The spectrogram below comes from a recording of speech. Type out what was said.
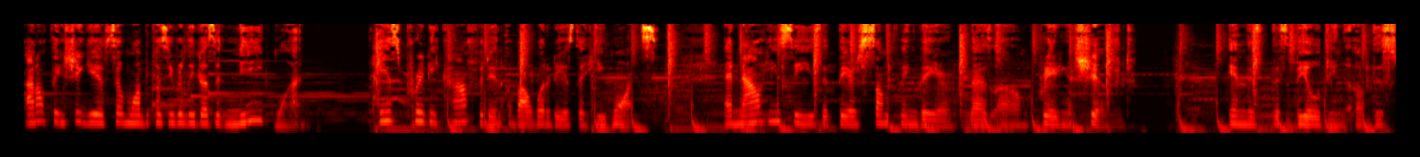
I don't think she gives him one because he really doesn't need one. He's pretty confident about what it is that he wants, and now he sees that there's something there that's um, creating a shift in this this building of this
